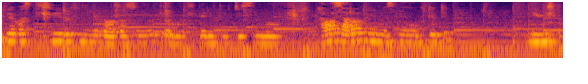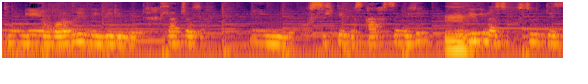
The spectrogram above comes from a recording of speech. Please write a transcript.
Тэгээ бас дэлхийн эрүүл мэндийн болоос өнөөдрийн хүрэл дээр тэгжсэн нөө 5-аас 11 насны хүүхдүүдийг нэмэлт тунгийн 3.1-ээр ингээд тархлаажуулах ийм хүсэлтийг бас гаргасан мөлий. Энийг нь бас өсүүдээс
